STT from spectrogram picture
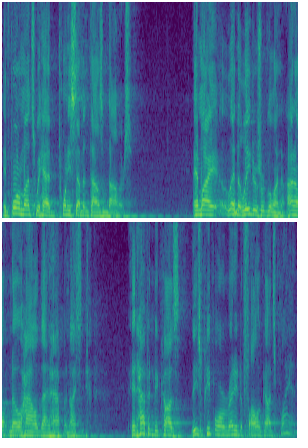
In 4 months we had $27,000. And my and the leaders were going, I don't know how that happened. I it happened because these people are ready to follow God's plan.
